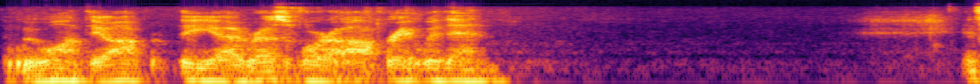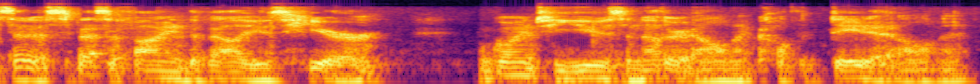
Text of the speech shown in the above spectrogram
that we want the, the uh, reservoir to operate within. Instead of specifying the values here, I'm going to use another element called the data element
